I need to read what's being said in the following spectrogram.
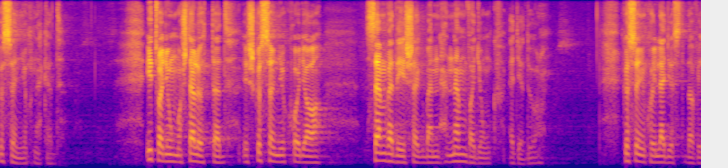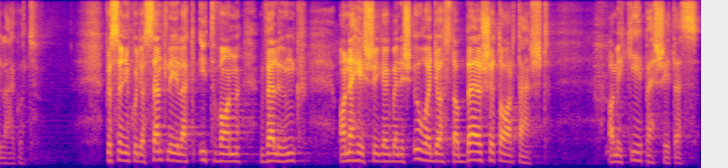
Köszönjük neked. Itt vagyunk most előtted, és köszönjük, hogy a szenvedésekben nem vagyunk egyedül. Köszönjük, hogy legyőzted a világot. Köszönjük, hogy a Szentlélek itt van velünk a nehézségekben, és ő adja azt a belső tartást, ami képessé tesz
